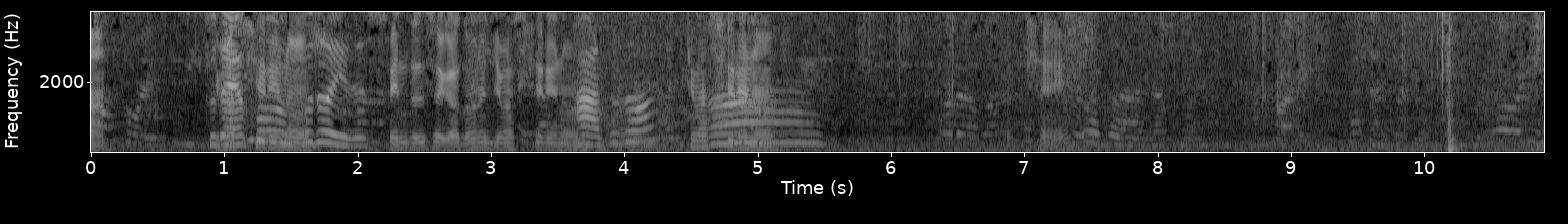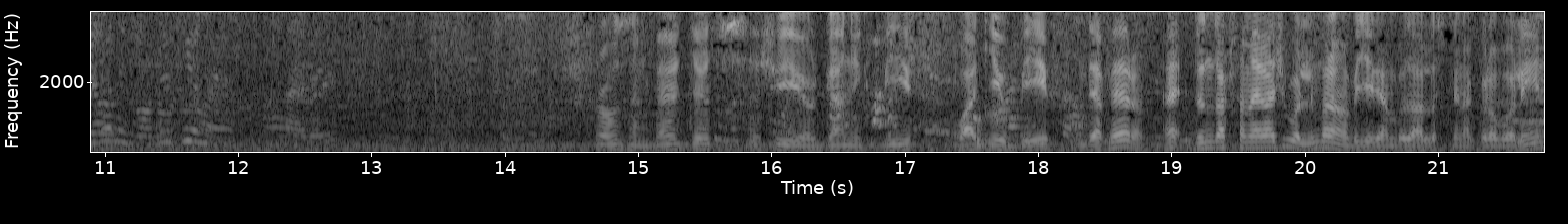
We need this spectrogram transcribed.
Α, Τούτα μας έχουν, χοιρινός. πού το είδες; 50% είναι κιμάς χοιρινός. Α, τούτο; Κιμάς Α, χοιρινό. Οκ. Frozen burgers, έχει organic beef, wagyu beef, ενδιαφέρον. Ε, τον το αλφαμέγα έχει πολύ πράγμα πήγε από το άλλο στην Ακρόπολη.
